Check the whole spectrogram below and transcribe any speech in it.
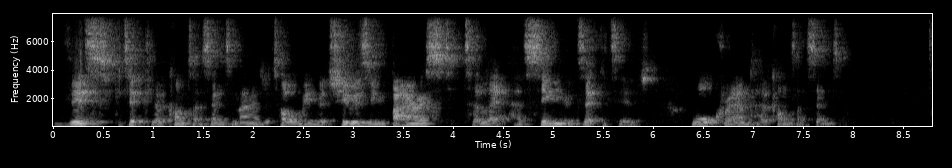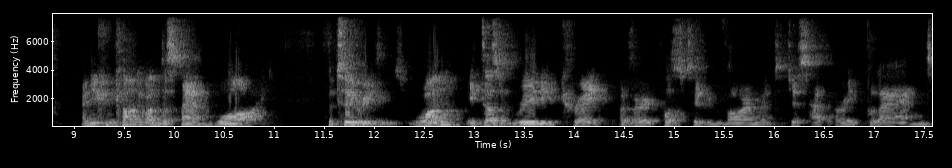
this particular contact center manager told me that she was embarrassed to let her senior executives walk around her contact center. And you can kind of understand why for two reasons. One, it doesn't really create a very positive environment to just have a very bland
